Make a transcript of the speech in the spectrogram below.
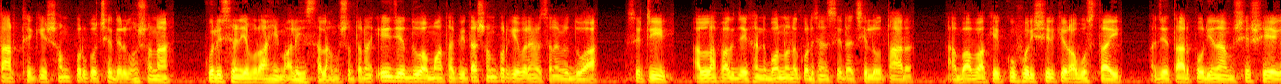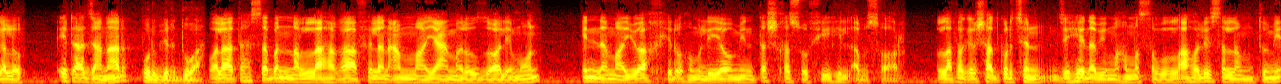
তার থেকে সম্পর্ক ছেদের ঘোষণা করেছিলেন ইব্রাহিম আলী সালাম। সুতরাং এই যে দোয়া মাতা পিতা সম্পর্কে ইব্রাহিম সালামের দোয়া, সেটি আল্লাহ পাক যেখানে বর্ণনা করেছেন সেটা ছিল তার বাবাকে কুফরি, শিরকের অবস্থায় যে তার পরিণাম শেষ হয়ে গেল, এটা জানার পূর্বের দোয়া। ওয়ালা তাহসাবান আল্লাহ গাফিলান আম্মা ইয়ামারুজ্জালিমুন ইন্নামা ইউআখিরুহুম লিয়াউমিন তাশখাসু ফীহিল আবসার। আল্লাহ পাক ইরশাদ করছেন যে, হে নবী মোহাম্মদ সাল্লাল্লাহু আলাইহি সাল্লাম তুমি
